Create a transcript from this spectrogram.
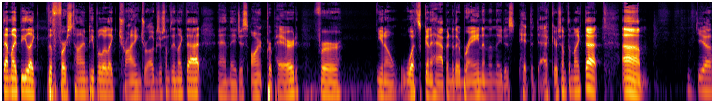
that might be like the first time people are like trying drugs or something like that and they just aren't prepared for you know what's going to happen to their brain and then they just hit the deck or something like that um yeah.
